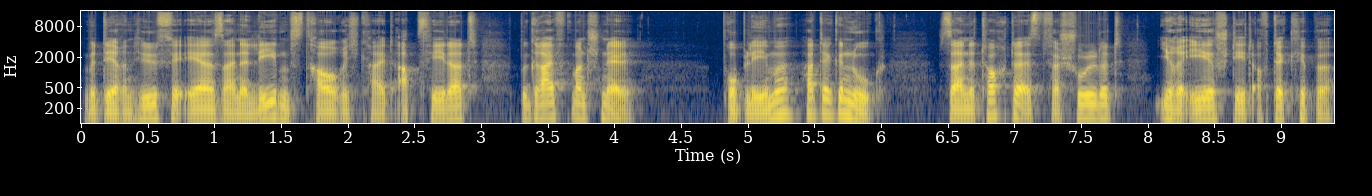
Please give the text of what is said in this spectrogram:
mit deren Hilfe er seine Lebenstraurigkeit abfedert, begreift man schnell Probleme hat er genug. Seine Tochter ist verschuldet, ihre Ehe steht auf der Kippe.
